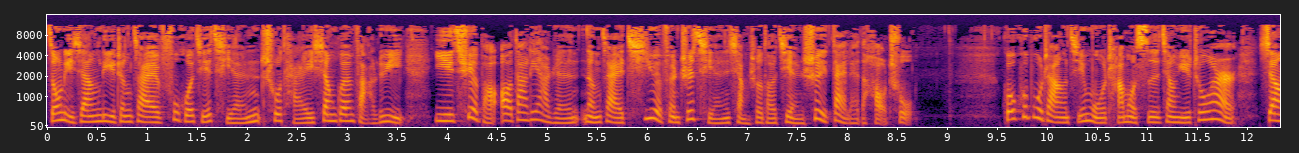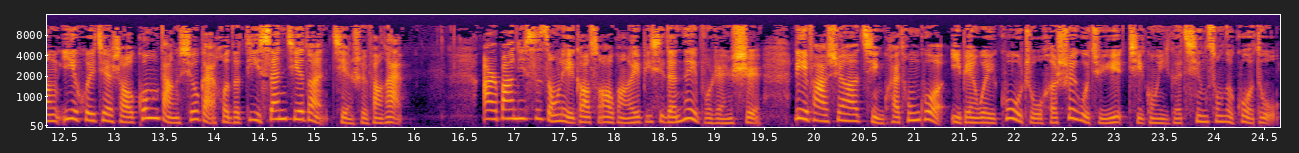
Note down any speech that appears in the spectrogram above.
总理将力争在复活节前出台相关法律，以确保澳大利亚人能在七月份之前享受到减税带来的好处。国库部长吉姆·查莫斯将于周二向议会介绍工党修改后的第三阶段减税方案。阿尔巴尼斯总理告诉澳广 ABC 的内部人士，立法需要尽快通过，以便为雇主和税务局提供一个轻松的过渡。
